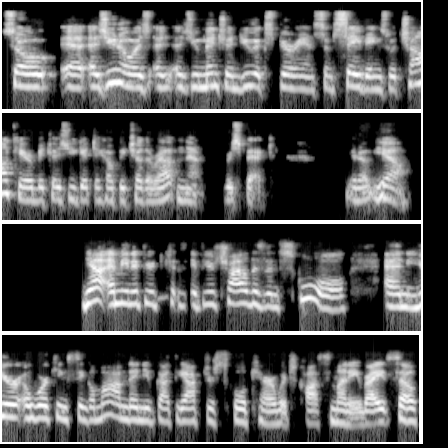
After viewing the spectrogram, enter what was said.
So, uh, as you know, as, as you mentioned, you experience some savings with childcare because you get to help each other out in that respect. You know, yeah. Yeah, I mean, if your if your child is in school and you're a working single mom, then you've got the after school care, which costs money, right? So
